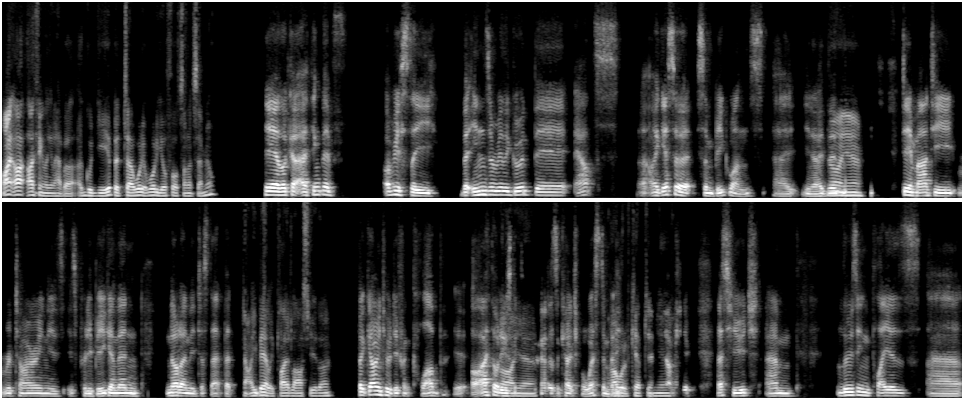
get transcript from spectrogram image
I I, I think they're going to have a, a, good year. But uh, what what are your thoughts on it, Samuel? Yeah, look, I think they've obviously the ins are really good. Their outs, I guess, are some big ones. Uh, you know, the, oh yeah Diamanti retiring is is pretty big, and then not only just that, but no, he barely played last year though. But going to a different club, I thought he was oh, yeah. as a coach for Western. But I would have kept him. Yeah, that's huge. Um, losing players, uh,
